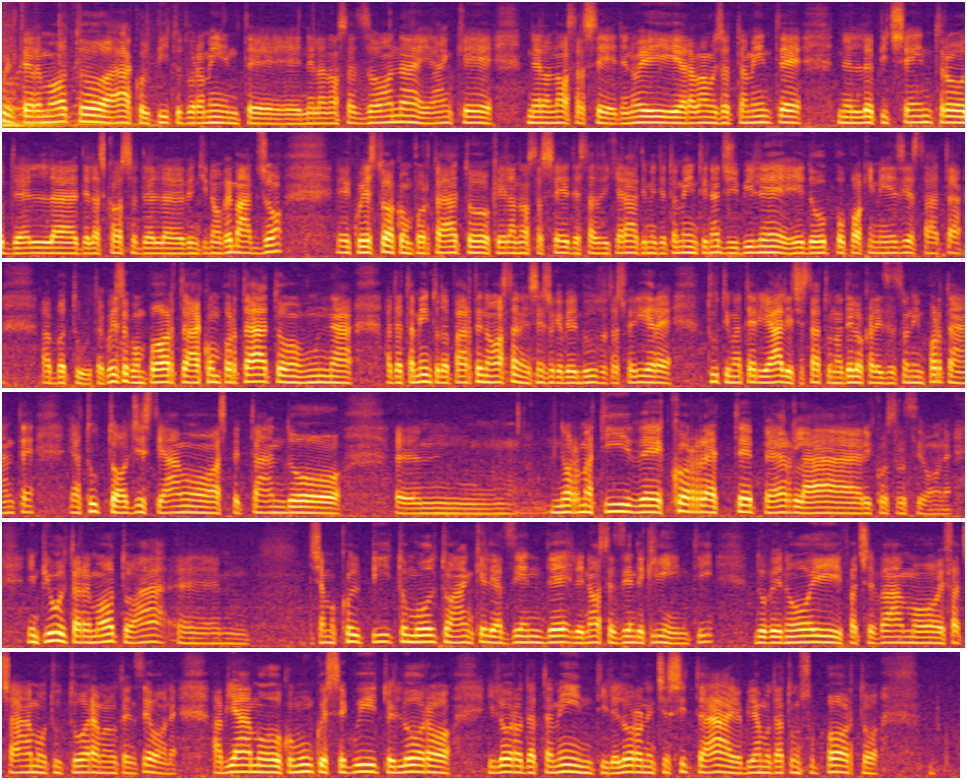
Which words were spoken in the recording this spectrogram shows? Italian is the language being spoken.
Il terremoto ha colpito duramente nella nostra zona e anche nella nostra sede. Noi eravamo esattamente nell'epicentro del, della scossa del 29 maggio e questo ha comportato che la nostra sede è stata dichiarata immediatamente inagibile e dopo pochi mesi è stata abbattuta. Questo comporta, ha comportato un adattamento da parte nostra nel senso che abbiamo dovuto trasferire tutti i materiali, c'è stata una delocalizzazione importante e a tutt'oggi stiamo aspettando ehm, normative corrette per la ricostruzione. In più il terremoto ha ehm, diciamo, colpito molto anche le aziende, le nostre aziende clienti dove noi facevamo e facciamo tuttora manutenzione. Abbiamo comunque seguito loro, i loro adattamenti, le loro necessità e abbiamo dato un supporto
